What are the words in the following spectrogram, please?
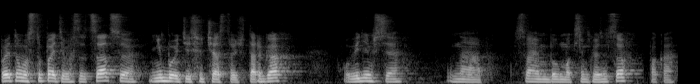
Поэтому вступайте в ассоциацию, не бойтесь участвовать в торгах. Увидимся на... С вами был Максим Кузнецов. Пока.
